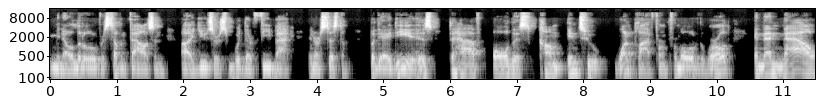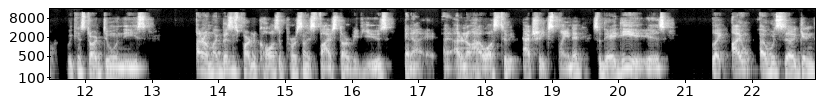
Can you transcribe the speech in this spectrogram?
you know, a little over seven thousand uh, users with their feedback in our system. But the idea is to have all this come into one platform from all over the world, and then now we can start doing these. I don't know. My business partner calls it personalized five star reviews, and I I don't know how else to actually explain it. So the idea is like I I was uh, getting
